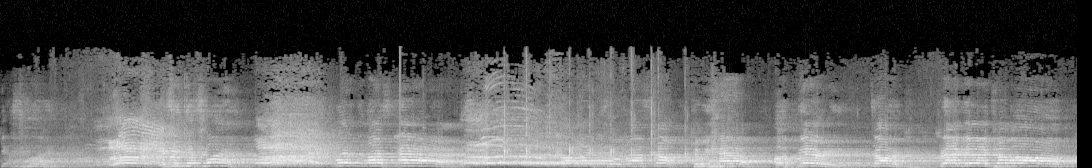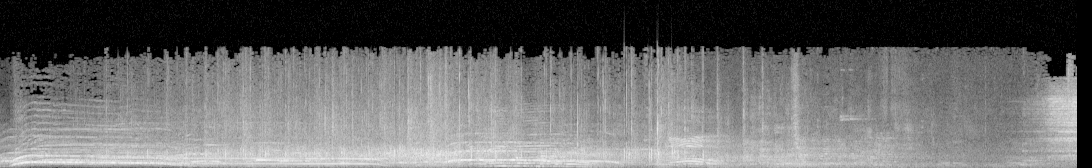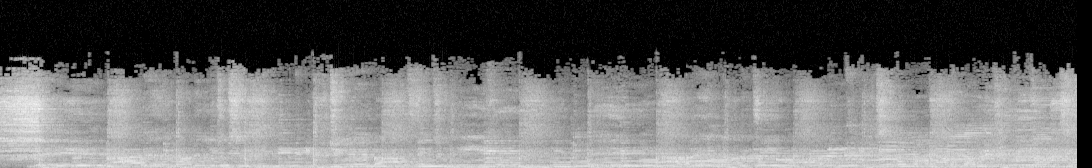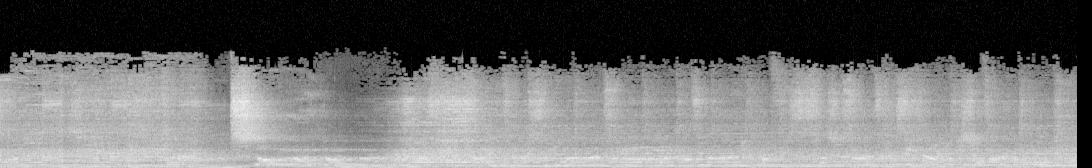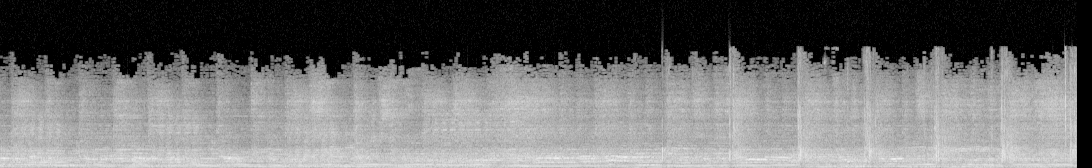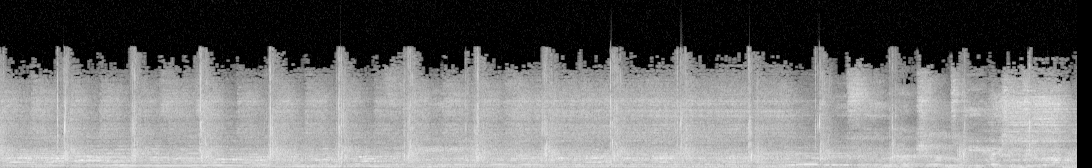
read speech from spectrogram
Guess what? I said, guess what? We're at the last act! Alright, so last up, can we have a very dark dragon that kills me makes me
